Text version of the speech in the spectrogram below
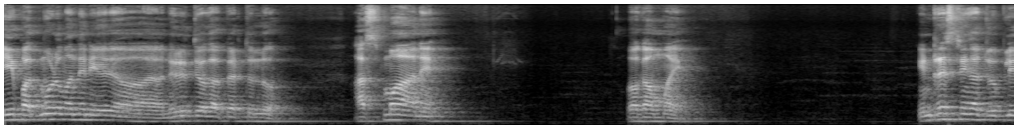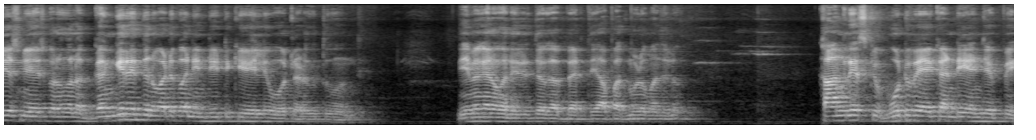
ఈ పదమూడు మంది నిరుద్యోగ అభ్యర్థుల్లో అస్మా అనే ఒక అమ్మాయి. ఇంట్రెస్టింగ్గా జూబ్లీస్ నియోజకవర్గంలో గంగిరెద్దును పట్టుకొని ఇంటింటికి వెళ్ళి ఓట్లు అడుగుతూ ఉంది. ఈమె ఒక నిరుద్యోగ అభ్యర్థి ఆ పదమూడు మందిలో. కాంగ్రెస్కి ఓటు వేయకండి అని చెప్పి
